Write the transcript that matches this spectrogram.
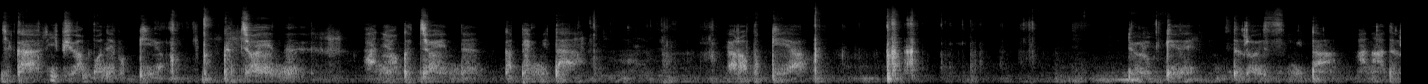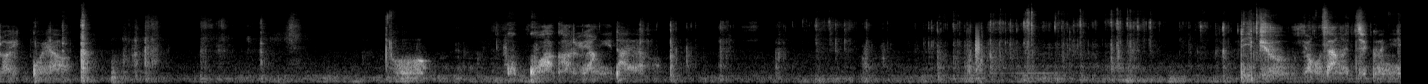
제가 리뷰 한번 해볼게요. 근처에 있는 한의원 근처에 있는 카페입니다. 열어볼게요. 이렇게 들어있습니다. 하나 들어있고요. 오, 코코아 가루 향이 나요. 리뷰 찍으니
